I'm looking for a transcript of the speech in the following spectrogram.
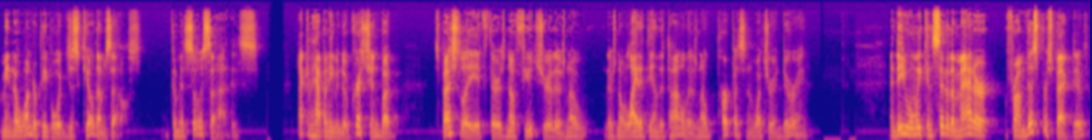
I mean, no wonder people would just kill themselves, commit suicide. It's that can happen even to a Christian, but especially if there's no future, there's no there's no light at the end of the tunnel, there's no purpose in what you're enduring. Indeed, when we consider the matter from this perspective,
